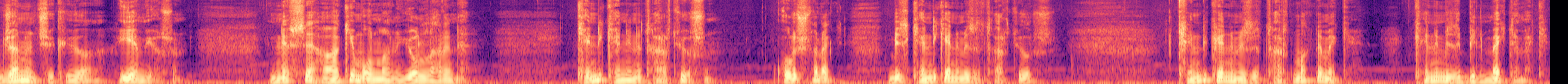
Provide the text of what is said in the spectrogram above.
Canın çekiyor, yemiyorsun. Nefse hakim olmanın yolları ne? Kendi kendini tartıyorsun. Oruç tutarak biz kendi kendimizi tartıyoruz. Kendi kendimizi tartmak demek, kendimizi bilmek demek.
